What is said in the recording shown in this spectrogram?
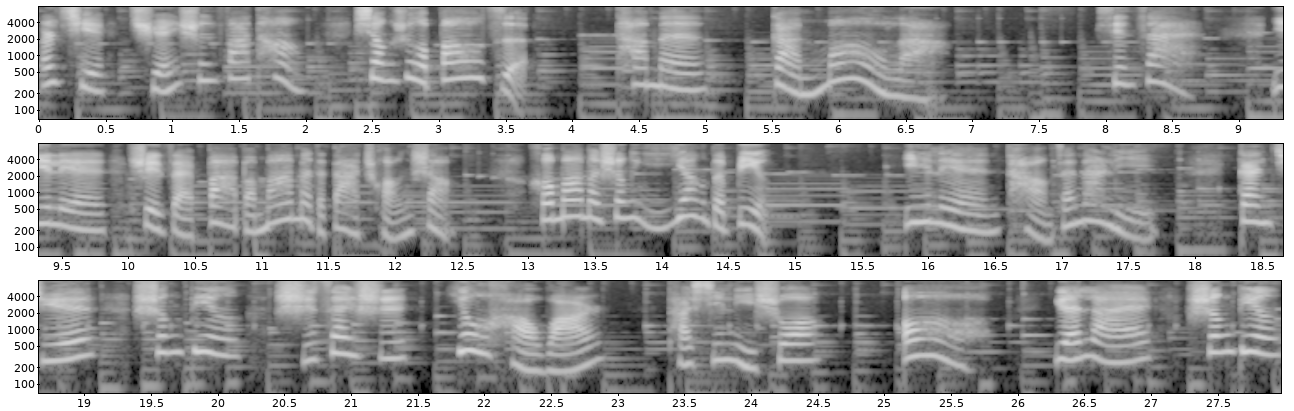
而且全身发烫，像热包子。她们感冒了。现在，伊莲睡在爸爸妈妈的大床上，和妈妈生一样的病。伊莲躺在那里，感觉生病实在是又好玩儿。他心里说：“哦，原来生病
